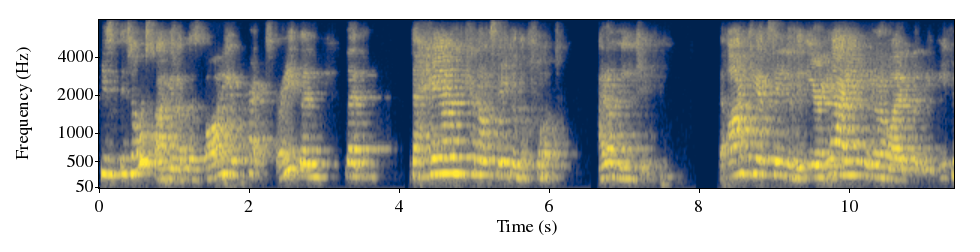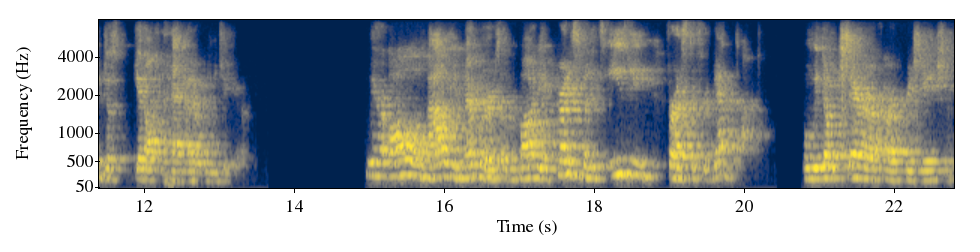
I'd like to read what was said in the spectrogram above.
he's, he's always talking about this body of Christ, right? That, that the hand cannot say to the foot, I don't need you. The eye can't say to the ear, yeah, you, you know what, you can just get off the head, I don't need you here. We are all valued members of the body of Christ, but it's easy for us to forget that when we don't share our, our appreciation.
